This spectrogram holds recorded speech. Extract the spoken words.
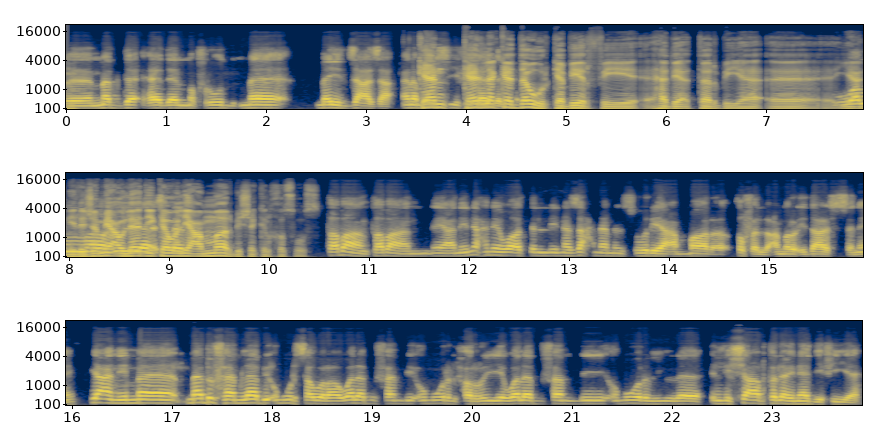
آه مبدأ هذا المفروض ما ما يتزعزع. أنا كان كان لك دور كبير في هذه التربية آه، يعني لجميع أولادك ولعمار بشكل خصوص. طبعا طبعا. يعني نحن وقت اللي نزحنا من سوريا عمار طفل عمره 11 سنة. يعني ما ما بفهم لا بأمور ثورة ولا بفهم بأمور الحرية ولا بفهم بأمور اللي الشعب طلع ينادي فيها.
